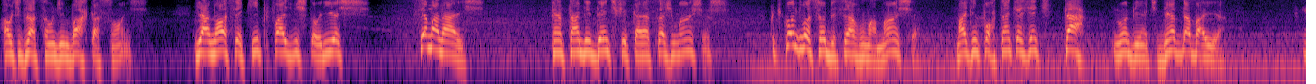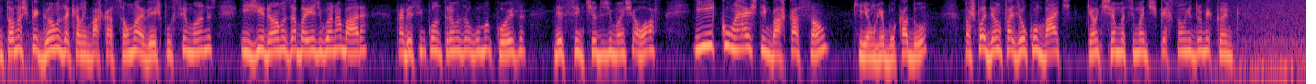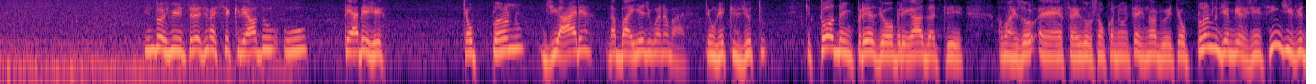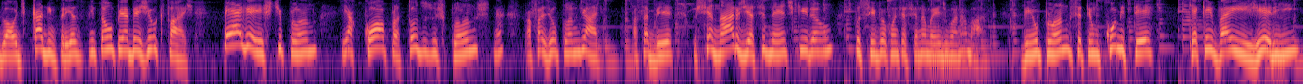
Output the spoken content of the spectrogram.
a utilização de embarcações, e a nossa equipe faz vistorias semanais, tentando identificar essas manchas. Porque quando você observa uma mancha, mais importante é a gente estar tá no ambiente, dentro da Bahia. Então nós pegamos aquela embarcação uma vez por semana e giramos a Baía de Guanabara para ver se encontramos alguma coisa nesse sentido de mancha off. E com esta embarcação, que é um rebocador, nós podemos fazer o combate, que é o que chama-se uma dispersão hidromecânica. Em 2013 vai ser criado o PABG, que é o Plano de Área da Baía de Guanabara. Tem um requisito que toda empresa é obrigada a ter uma, é, essa resolução com 398 é o plano de emergência individual de cada empresa. Então o PABG o que faz? Pega este plano e acopla todos os planos né, para fazer o plano de área, para saber os cenários de acidentes que irão possível acontecer na Baía de Guanabara. Vem o plano, você tem um comitê que é quem vai gerir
